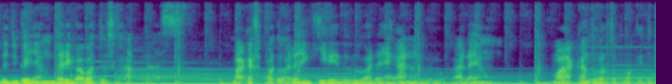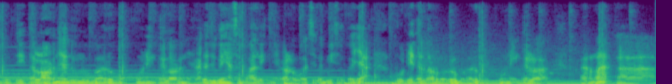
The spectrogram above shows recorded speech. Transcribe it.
Ada juga yang dari bawah terus ke atas pakai sepatu ada yang kiri dulu ada yang kanan dulu ada yang makan telur ceplok itu putih telurnya dulu baru kuning telurnya. Ada juga yang sebaliknya kalau gue sih lebih suka ya putih telur dulu baru kuning telur. Karena uh,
